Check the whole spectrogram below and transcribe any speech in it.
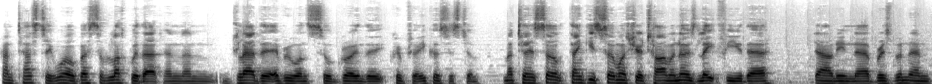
Fantastic. Well, best of luck with that, and I'm glad that everyone's still growing the crypto ecosystem. Matteo, so thank you so much for your time. I know it's late for you there down in uh, Brisbane, and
